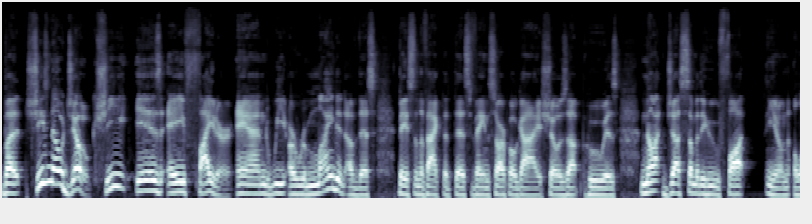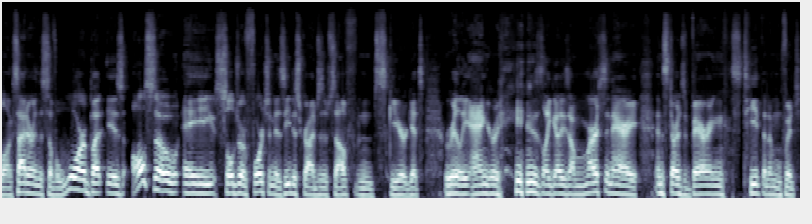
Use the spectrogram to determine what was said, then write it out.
But she's no joke. She is a fighter. And we are reminded of this based on the fact that this Vane Sarpo guy shows up, who is not just somebody who fought you know, alongside her in the Civil War, but is also a soldier of fortune as he describes himself. And Sskeer gets really angry. he's like, oh, he's a mercenary and starts baring his teeth at him, which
